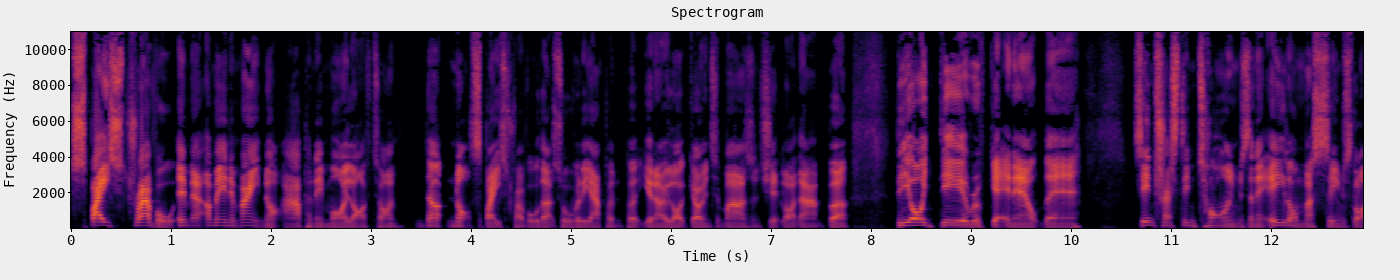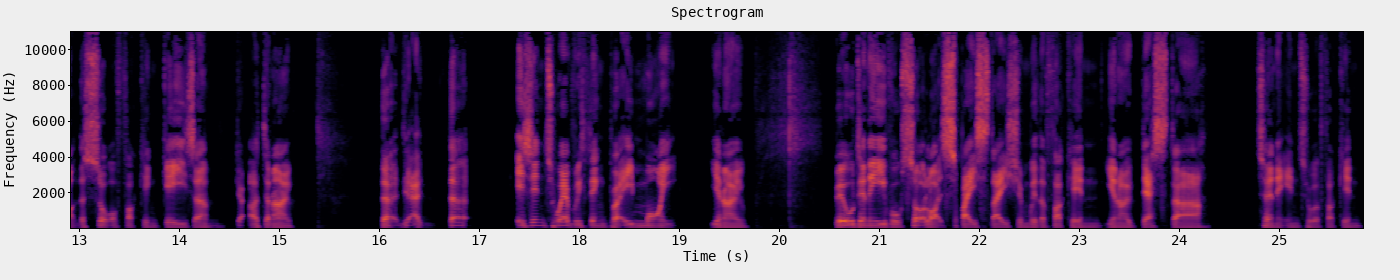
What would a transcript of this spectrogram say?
space travel. I mean, it may not happen in my lifetime. Not not space travel. That's already happened. But you know, like going to Mars and shit like that. But the idea of getting out there. It's interesting times, and Elon Musk seems like the sort of fucking geezer. I don't know that that is into everything, but he might, you know, build an evil sort of like space station with a fucking, you know, Death Star, turn it into a fucking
